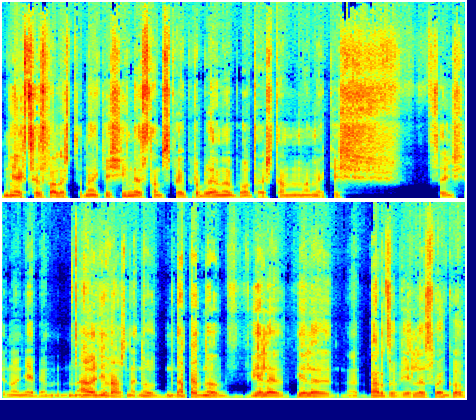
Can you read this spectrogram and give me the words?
nie chcę zwalać to na jakieś inne tam swoje problemy, bo też tam mam jakieś w sensie, no nie wiem, no ale nieważne. No, na pewno wiele, wiele, bardzo wiele złego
